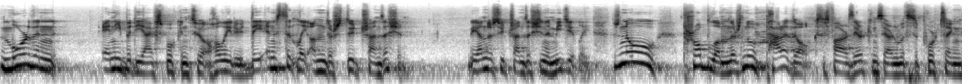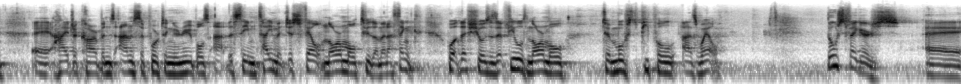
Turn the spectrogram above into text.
more than anybody I've spoken to at Holyrood, they instantly understood transition. They understood transition immediately. There's no problem, there's no paradox as far as they're concerned with supporting uh, hydrocarbons and supporting renewables at the same time. It just felt normal to them. And I think what this shows is it feels normal to most people as well. Those figures uh,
